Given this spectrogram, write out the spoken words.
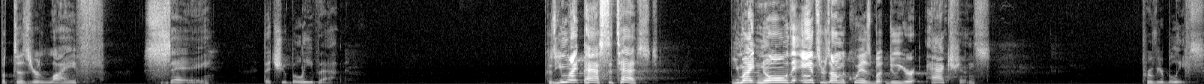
But does your life say that you believe that? Because you might pass the test. You might know the answers on the quiz, but do your actions prove your beliefs?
